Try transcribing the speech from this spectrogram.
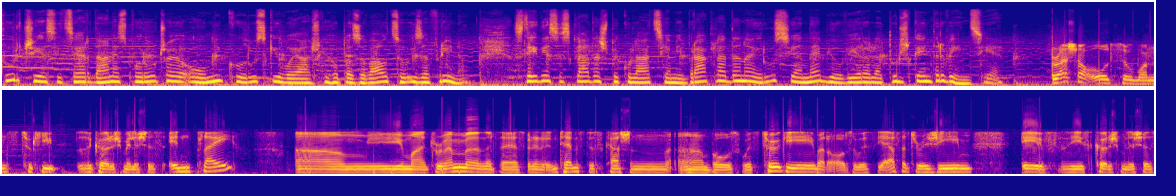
Turčije sicer danes poročajo o umiku ruskih vojaških opazovalcev iz Afrina. Slednje se sklada špekulacijami Brakla, da naj Rusija ne bi ovirala turške intervencije. Russia also wants to keep the Kurdish militias in play. Um, you might remember that there has been an intense discussion uh, both with Turkey but also with the Assad regime if these Kurdish militias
